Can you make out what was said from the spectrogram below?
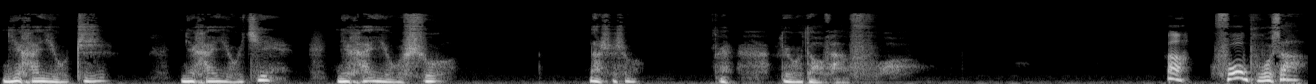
你还有知，你还有见，你还有说，那是什么？六道凡夫啊！啊佛菩萨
